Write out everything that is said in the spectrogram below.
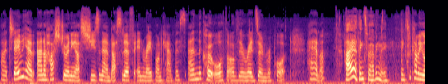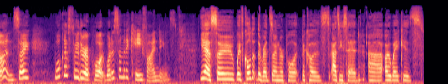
Uh, today we have Anna Hush joining us. She's an ambassador for End Rape on campus and the co author of the Red Zone report. Hi, Anna. Hi, thanks for having me. Thanks for coming on. So, walk us through the report. What are some of the key findings? Yeah, so we've called it the Red Zone Report because, as you said, uh, O Week is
